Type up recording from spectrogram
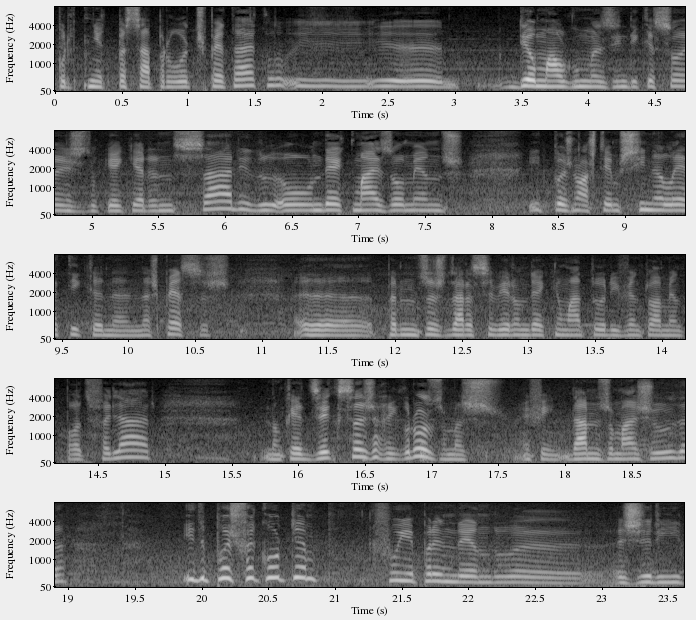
porque tinha que passar para outro espetáculo e deu-me algumas indicações do que é que era necessário, de, onde é que mais ou menos. E depois nós temos sinalética na, nas peças uh, para nos ajudar a saber onde é que um ator eventualmente pode falhar. Não quer dizer que seja rigoroso, mas enfim, dá-nos uma ajuda. E depois foi com o tempo que fui aprendendo a, a gerir.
